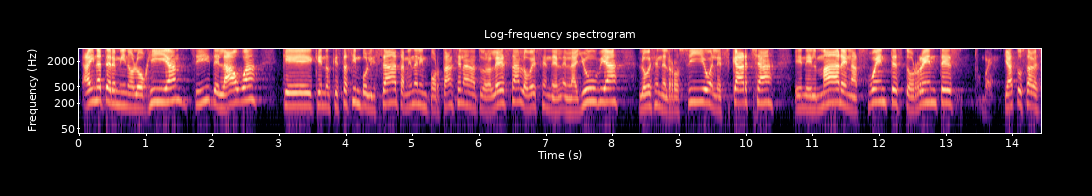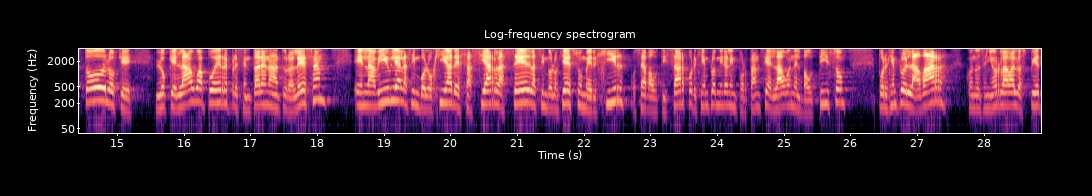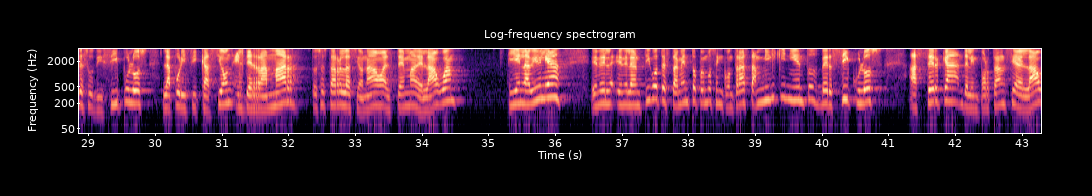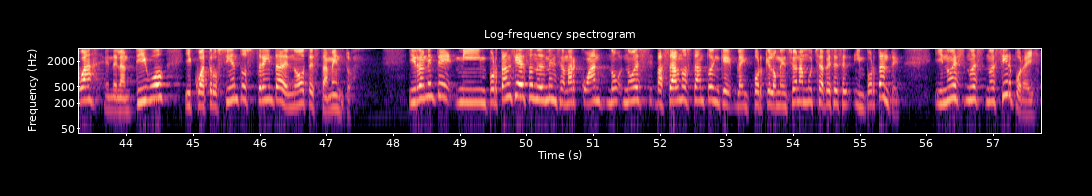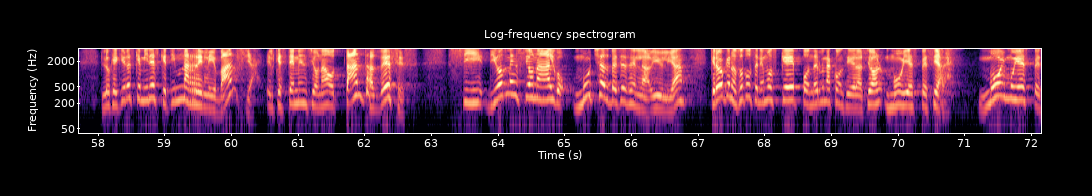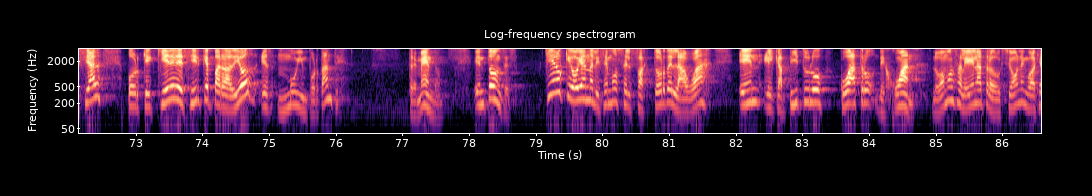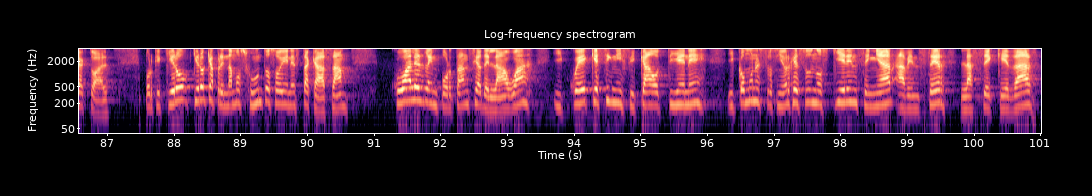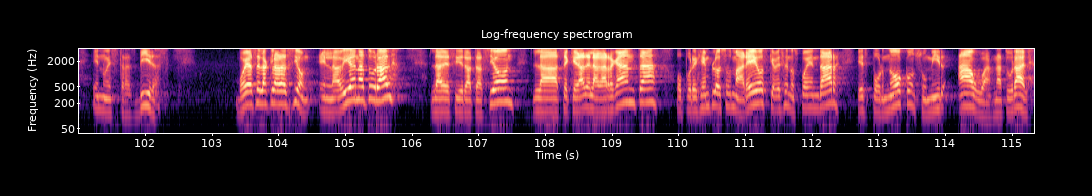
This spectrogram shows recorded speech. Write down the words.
Hay una terminología ¿sí? del agua que, que, está simbolizada también en la importancia de la naturaleza, lo ves en, en la lluvia, lo ves en el rocío, en la escarcha, en el mar, en las fuentes, torrentes, bueno, ya tú sabes todo lo que, lo que el agua puede representar en la naturaleza. En la Biblia la simbología de saciar la sed, la simbología de sumergir, o sea, bautizar, por ejemplo, mira la importancia del agua en el bautizo. Por ejemplo, el lavar, cuando el Señor lava los pies de sus discípulos, la purificación, el derramar, todo eso está relacionado al tema del agua. Y en la Biblia, en el, en el Antiguo Testamento podemos encontrar hasta 1500 versículos acerca de la importancia del agua en el Antiguo y 430 del Nuevo Testamento. Y realmente mi importancia de eso no es mencionar cuánto, no, es basarnos tanto en que, porque lo menciona muchas veces es importante. Y no es, no, es, no es ir por ahí. Lo que quiero es que mires que tiene una relevancia el que esté mencionado tantas veces. Si Dios menciona algo muchas veces en la Biblia, creo que nosotros tenemos que ponerle una consideración muy especial. Muy, muy especial porque quiere decir que para Dios es muy importante. Tremendo. Entonces, quiero que hoy analicemos el factor del agua en el capítulo 4 de Juan. Lo vamos a leer en la traducción lenguaje actual, porque quiero, quiero que aprendamos juntos hoy en esta casa cuál es la importancia del agua y qué, qué significado tiene y cómo nuestro Señor Jesús nos quiere enseñar a vencer la sequedad en nuestras vidas. Voy a hacer la aclaración. En la vida natural, la deshidratación, la sequedad de la garganta o por ejemplo esos mareos que a veces nos pueden dar es por no consumir agua natural.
